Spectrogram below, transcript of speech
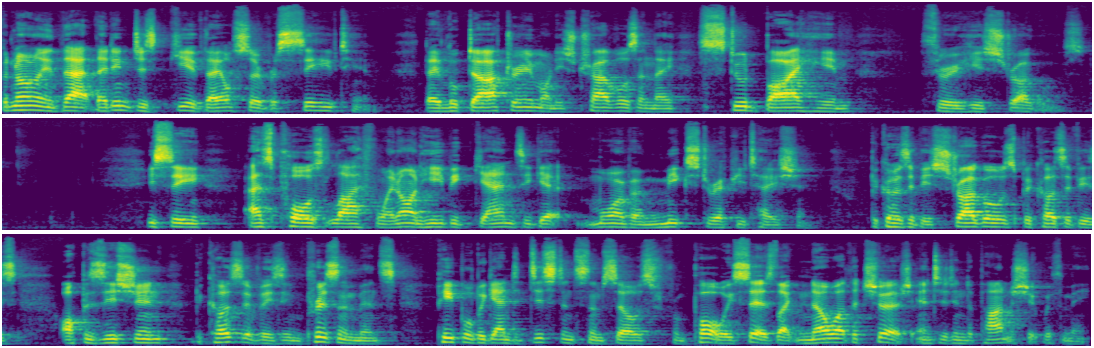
But not only that, they didn't just give, they also received him. They looked after him on his travels and they stood by him through his struggles. You see, as Paul's life went on, he began to get more of a mixed reputation because of his struggles, because of his opposition, because of his imprisonments. People began to distance themselves from Paul. He says, like, no other church entered into partnership with me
